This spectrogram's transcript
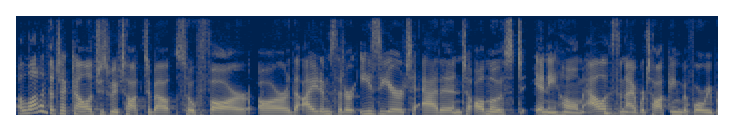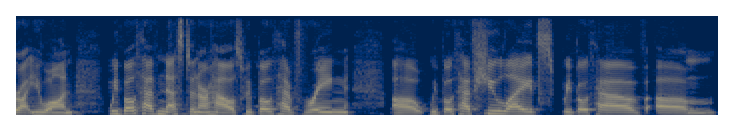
a lot of the technologies we've talked about so far are the items that are easier to add in to almost any home. Alex and I were talking before we brought you on. We both have Nest in our house. We both have Ring. Uh, we both have Hue lights. We both have. Um,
